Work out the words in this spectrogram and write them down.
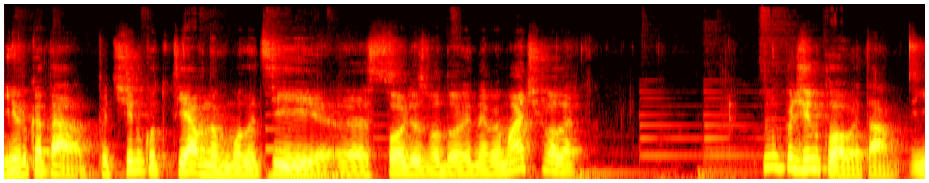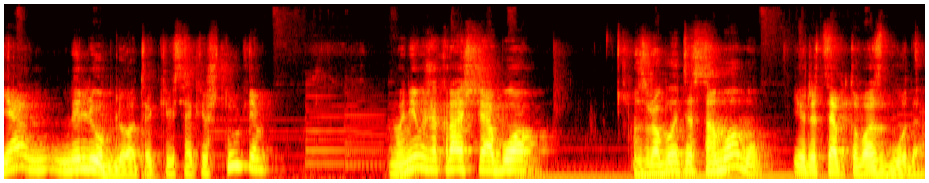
Гіркота. Печінку тут явно в молоці е, солю з водою не вимачували. Ну, печінковий, так. Я не люблю такі всякі штуки. Мені вже краще або зробити самому, і рецепт у вас буде.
